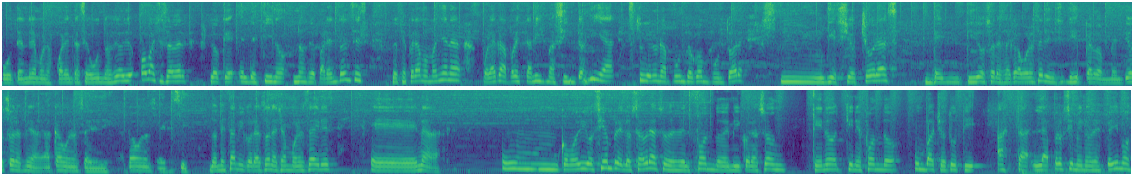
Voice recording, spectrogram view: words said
o tendremos los 40 segundos de audio, o vaya a saber lo que el destino nos depara. Entonces, los esperamos mañana por acá, por esta misma sintonía, estuve 18 horas 22 horas acá en Buenos Aires, perdón, 22 horas, mira, acá en Buenos Aires, acá en Buenos Aires, sí. Donde está mi corazón, allá en Buenos Aires. Eh, nada, como digo siempre, los abrazo desde el fondo de mi corazón, que no tiene fondo, un bacho tutti. Hasta la próxima y nos despedimos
